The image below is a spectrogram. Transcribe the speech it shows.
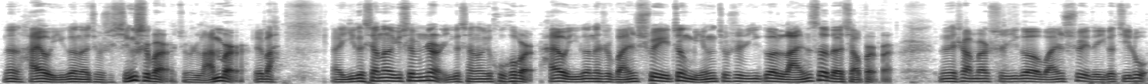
那还有一个呢，就是行驶本，就是蓝本，对吧？呃，一个相当于身份证，一个相当于户口本，还有一个呢是完税证明，就是一个蓝色的小本本。那上面是一个完税的一个记录。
